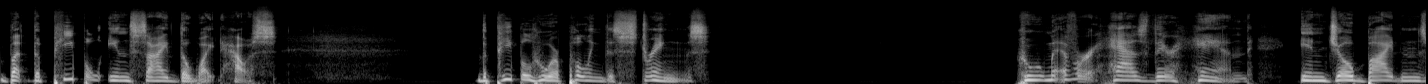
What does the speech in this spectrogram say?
but the people inside the White House, the people who are pulling the strings whomever has their hand in Joe Biden's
